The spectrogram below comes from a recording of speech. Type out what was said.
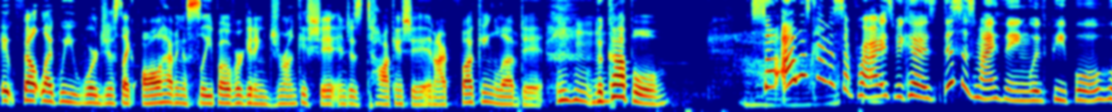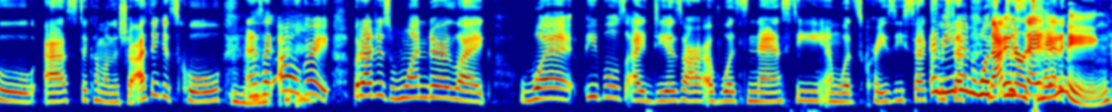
it felt like we were just like all having a sleepover, getting drunk as shit, and just talking shit, and I fucking loved it. Mhm. The couple, So I was kind of surprised because this is my thing with people who ask to come on the show. I think it's cool, and Mm-hmm. it's like, oh, great. But I just wonder, like, what people's ideas are of what's nasty and what's crazy sex and and, stuff. even what's Not that it- entertaining.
